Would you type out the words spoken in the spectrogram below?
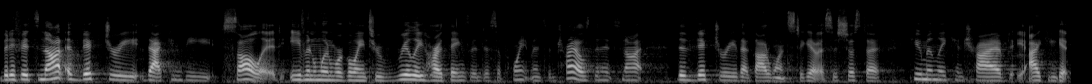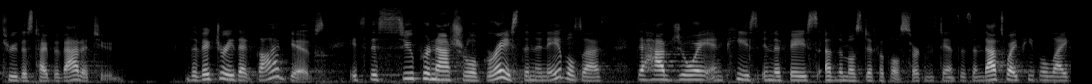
But if it's not a victory that can be solid, even when we're going through really hard things and disappointments and trials, then it's not the victory that God wants to give us. It's just a humanly contrived, I can get through this type of attitude. The victory that God gives, it's this supernatural grace that enables us to have joy and peace in the face of the most difficult circumstances. And that's why people like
